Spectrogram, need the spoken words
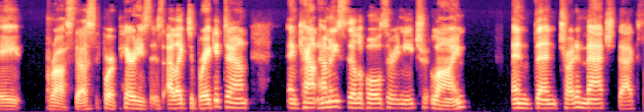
a process for parodies, is I like to break it down and count how many syllables are in each line and then try to match that because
